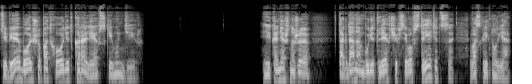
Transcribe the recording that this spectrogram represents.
тебе больше подходит королевский мундир». «И, конечно же, тогда нам будет легче всего встретиться», — воскликнул я.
